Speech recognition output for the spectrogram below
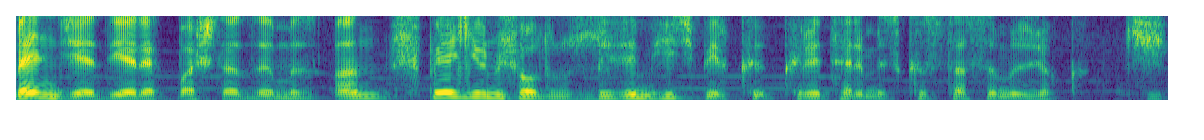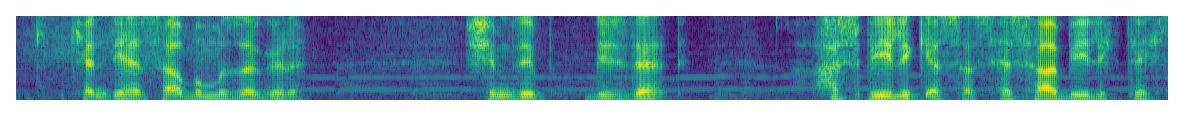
bence diyerek başladığımız an Şüpheye girmiş oldunuz. bizim hiçbir kriterimiz, kıstasımız yok. Ki- kendi hesabımıza göre. Şimdi bizde hasbilik esas, hesabilik değil.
